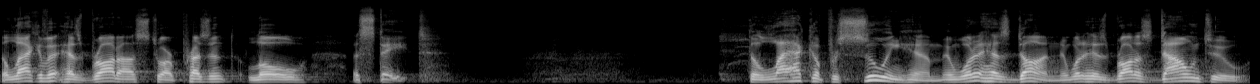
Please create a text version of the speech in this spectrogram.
The lack of it has brought us to our present low estate. the lack of pursuing Him and what it has done and what it has brought us down to.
